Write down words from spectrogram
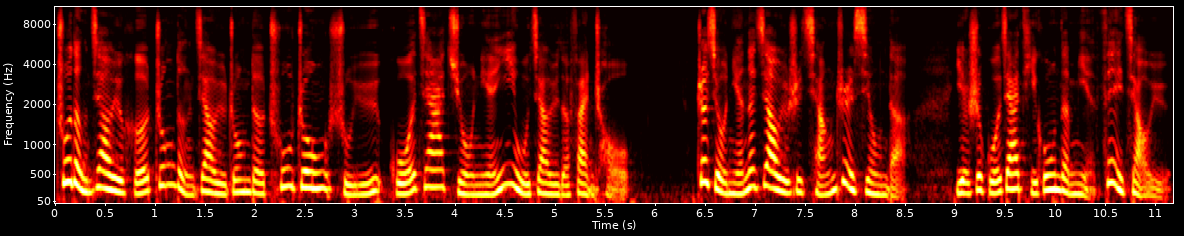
初等教育和中等教育中的初中属于国家九年义务教育的范畴，这九年的教育是强制性的。也是国家提供的免费教育，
